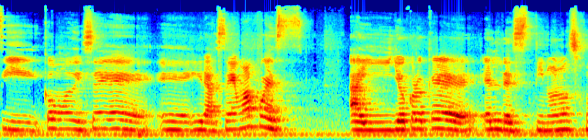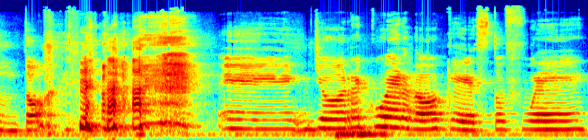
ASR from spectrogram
sí, como dice eh, Iracema, pues ahí yo creo que el destino nos juntó. Eh, yo recuerdo que esto fue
